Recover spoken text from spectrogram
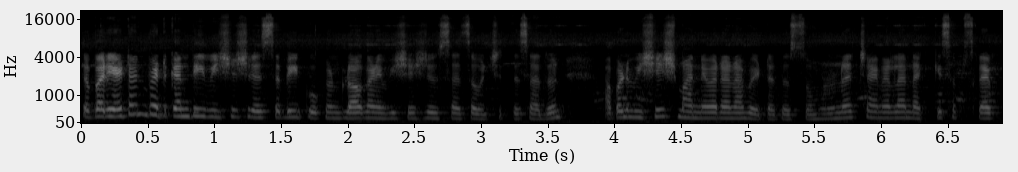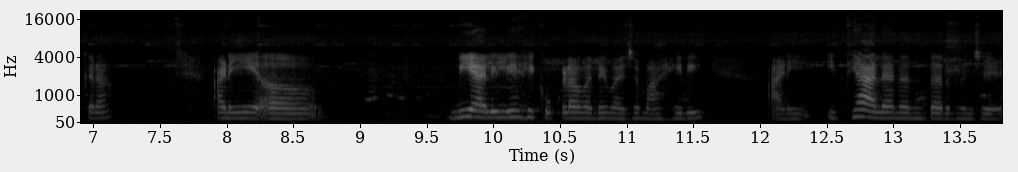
तर पर्यटन भटकंती विशेष रेसिपी कोकण ब्लॉग आणि विशेष दिवसाचं औचित्य साधून आपण विशेष मान्यवरांना भेटत असतो. म्हणूनच चॅनलला नक्की सबस्क्राईब करा. आणि मी आलेली आहे कोकणामध्ये माझ्या माहेरी. आणि इथे आल्यानंतर म्हणजे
